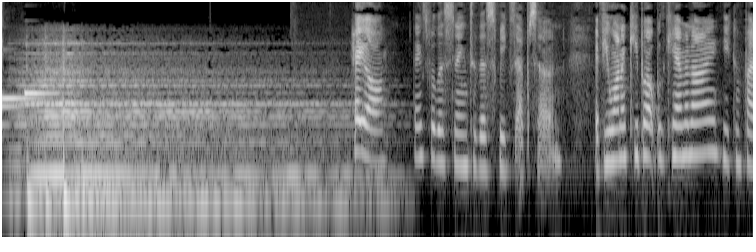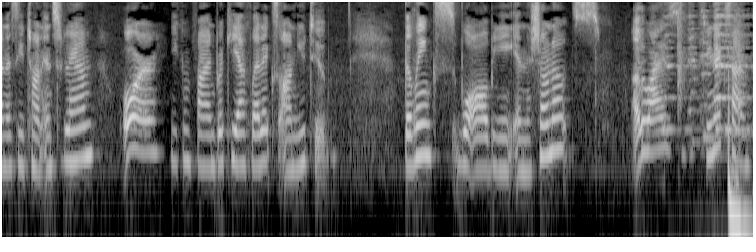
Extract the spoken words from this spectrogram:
Hey y'all, thanks for listening to this week's episode. If you want to keep up with Cam and I, you can find us each on Instagram or you can find Brickie Athletics on YouTube. The links will all be in the show notes. Otherwise, see you next time.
